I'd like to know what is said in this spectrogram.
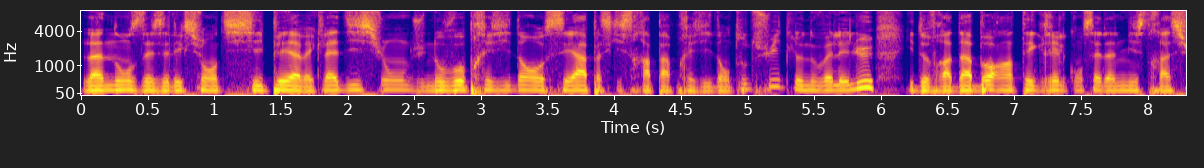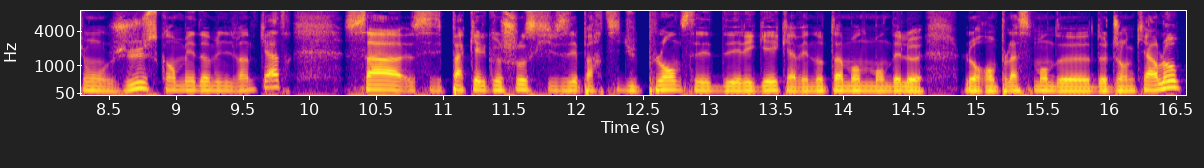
l'annonce des élections anticipées, avec l'addition du nouveau président au CA, parce qu'il sera pas président tout de suite, le nouvel élu, il devra d'abord intégrer le conseil d'administration jusqu'en mai 2024. Ça, c'est pas quelque chose qui faisait partie du plan de ces délégués qui avaient notamment demandé le, remplacement de, Giancarlo.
